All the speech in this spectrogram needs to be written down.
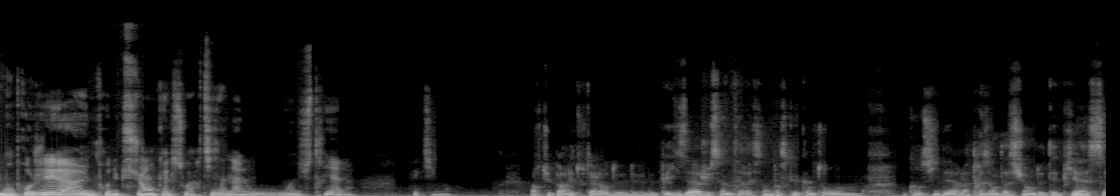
mon projet à une production, qu'elle soit artisanale ou, industrielle, effectivement. Alors, tu parlais tout à l'heure de, de, paysage, c'est intéressant parce que quand on considère la présentation de tes pièces,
